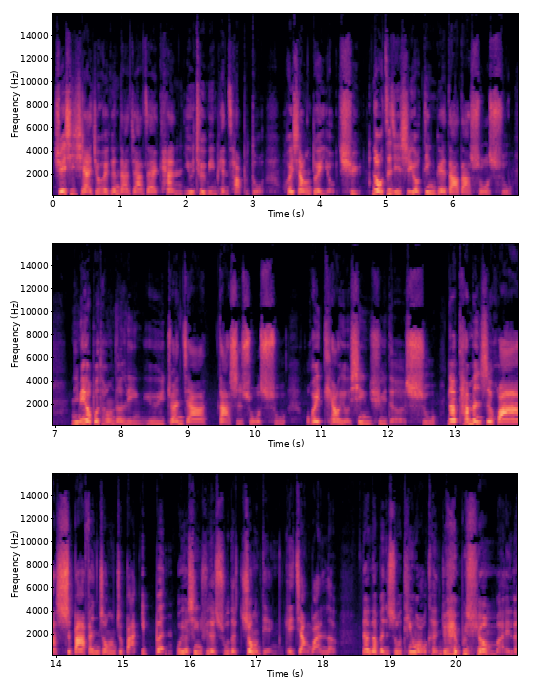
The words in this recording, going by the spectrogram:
学习起来就会跟大家在看 YouTube 影片差不多，会相对有趣。那我自己是有订阅大大说书，里面有不同的领域专家大师说书，我会挑有兴趣的书。那他们是花十八分钟就把一本我有兴趣的书的重点给讲完了。那那本书听完，我可能就也不需要买了，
